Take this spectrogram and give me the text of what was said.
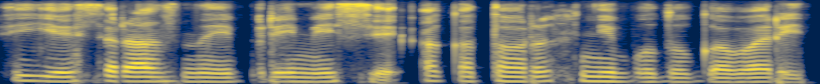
есть разные примеси, о которых не буду говорить.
